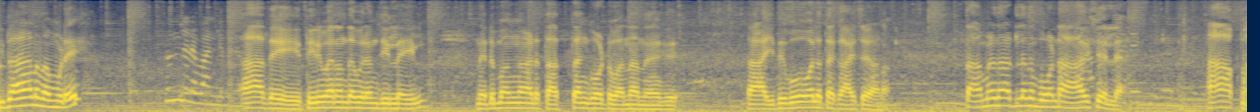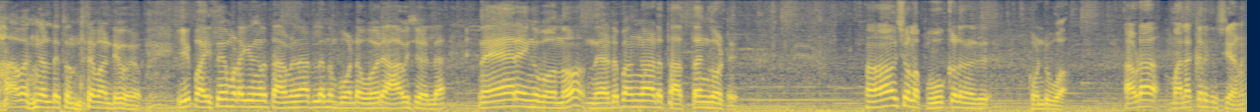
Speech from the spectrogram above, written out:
ഇതാണ് നമ്മുടെ അതെ തിരുവനന്തപുരം ജില്ലയിൽ നെടുമങ്ങാട് തത്തങ്കോട്ട് വന്നാൽ നിങ്ങൾക്ക് ആ ഇതുപോലത്തെ കാഴ്ച കാണാം. തമിഴ്നാട്ടിലൊന്നും പോകേണ്ട ആവശ്യമല്ല. ആ പാവങ്ങളുടെ സുന്ദരപാണ്ഡ്യപുരം ഈ പൈസ മുടക്കി നിങ്ങൾ തമിഴ്നാട്ടിലൊന്നും പോകേണ്ട ഒരു ആവശ്യമില്ല നേരെ ഇങ്ങ് പോന്നോ നെടുമങ്ങാട് തത്തങ്കോട്ട്. ആവശ്യമുള്ള പൂക്കൾ നിങ്ങൾക്ക് കൊണ്ടുപോവാം. അവിടെ മലക്കറി കൃഷിയാണ്.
